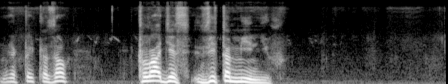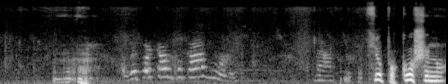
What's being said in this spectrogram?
як той казав, кладязь вітамінів. А ви паркан показували? Все покошено,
